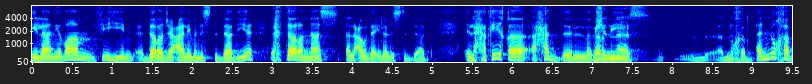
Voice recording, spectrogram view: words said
إلى نظام فيه درجة عالية من الاستبدادية اختار الناس العودة إلى الاستبداد. الحقيقة أحد الغربيين مش الناس؟ النخب. النخب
